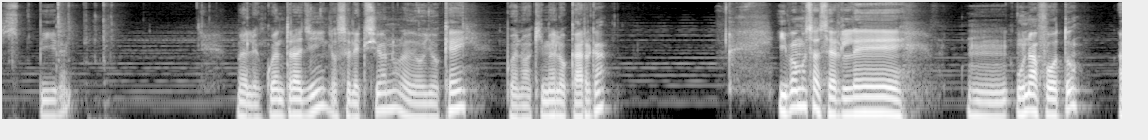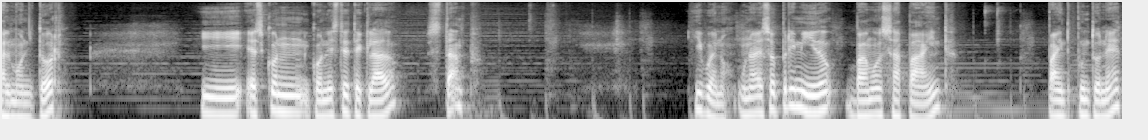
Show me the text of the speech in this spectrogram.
Spire. Me lo encuentro allí, lo selecciono, le doy OK. Bueno, aquí me lo carga. Y vamos a hacerle mm, una foto al monitor. Y es con, con este teclado, Stamp. Y bueno, una vez oprimido, vamos a Paint, paint.net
